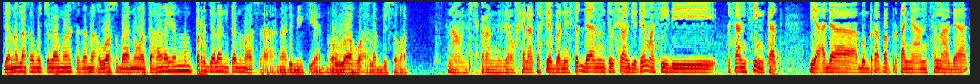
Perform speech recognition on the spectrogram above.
janganlah kamu cela masa karena Allah Subhanahu wa taala yang memperjalankan masa. Nah demikian. Wallahu alam bisawab Nah, sekarang jazakallahu atas jawaban Ustaz dan untuk selanjutnya masih di pesan singkat ya ada beberapa pertanyaan senada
